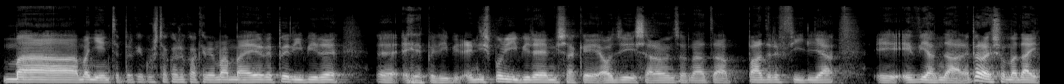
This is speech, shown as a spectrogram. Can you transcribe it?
ma, ma niente perché questa cosa qua che mia mamma è irreperibile eh, è irreperibile è indisponibile mi sa che oggi sarà una giornata padre-figlia e, e, via andare. Però insomma dai,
